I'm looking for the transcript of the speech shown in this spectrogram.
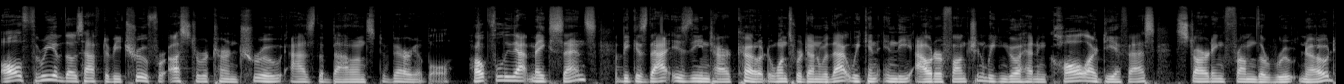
all three of those have to be true for us to return true as the balanced variable. Hopefully that makes sense because that is the entire code. Once we're done with that, we can, in the outer function, we can go ahead and call our DFS starting from the root node.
